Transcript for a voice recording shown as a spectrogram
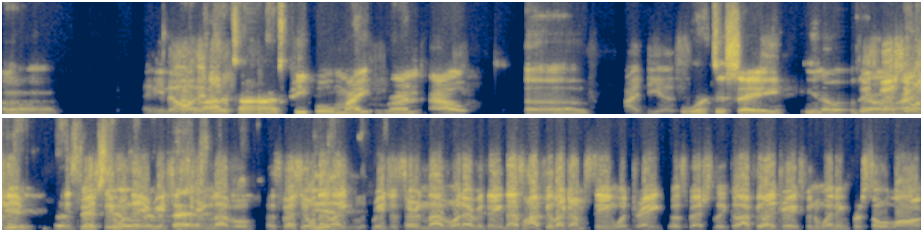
Um, and you know, a lot of times people might run out of ideas what to say you know their especially own ideas when they, especially when they reach a certain level especially when yeah. they like reach a certain level and everything that's why i feel like i'm seeing with drake especially because i feel like drake's been winning for so long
